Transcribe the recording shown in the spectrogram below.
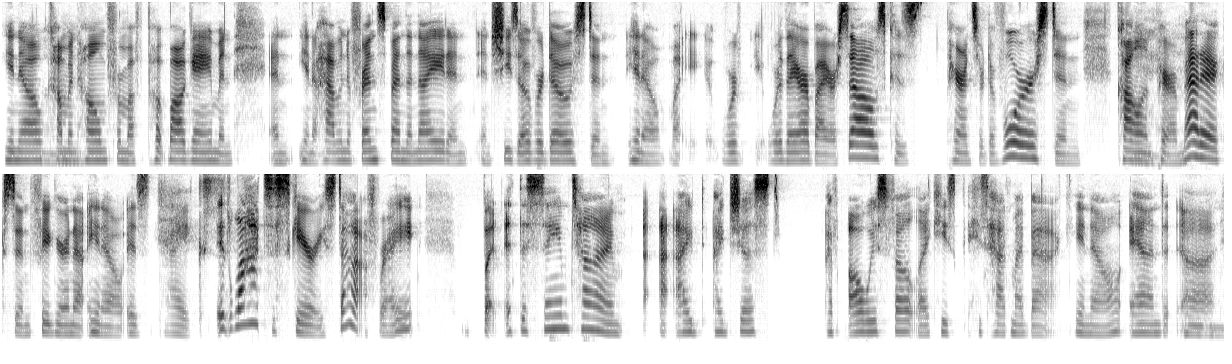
you know mm. coming home from a football game and and you know having a friend spend the night and and she's overdosed and you know my, we're we're there by ourselves because parents are divorced and calling paramedics and figuring out, you know, is Yikes. it lots of scary stuff, right? But at the same time, I, I, I just I've always felt like he's he's had my back, you know, and uh, mm.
